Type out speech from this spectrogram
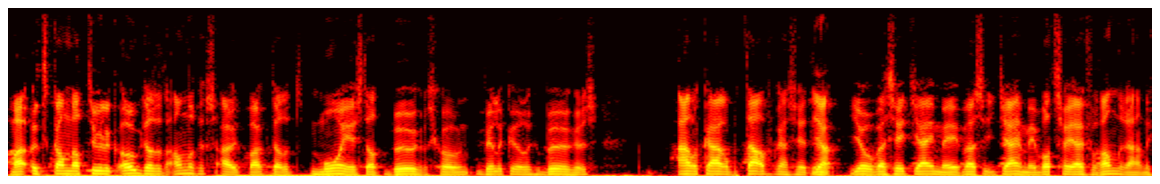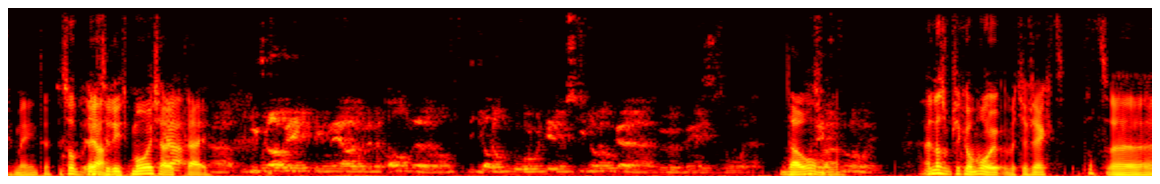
Maar het kan natuurlijk ook dat het anders uitpakt. Dat het mooi is dat burgers, gewoon willekeurige burgers, aan elkaar op een tafel gaan zitten. Ja. Yo, waar zit jij mee? Waar zit jij mee? Wat zou jij veranderen aan de gemeente? Wel- Dat ja. je er iets moois uit krijgt. Ja, je moet wel rekening mee houden met anderen, want die kan volgende keer misschien ook eh, burgemeester worden. Daarom. Ja. En dat is op zich wel mooi, wat je zegt. Dat eh,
